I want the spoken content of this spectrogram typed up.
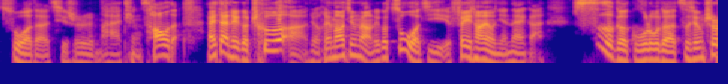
做的其实哎挺糙的。哎，但这个车啊，就黑猫警长这个坐骑非常有年代感，四个轱辘的自行车，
